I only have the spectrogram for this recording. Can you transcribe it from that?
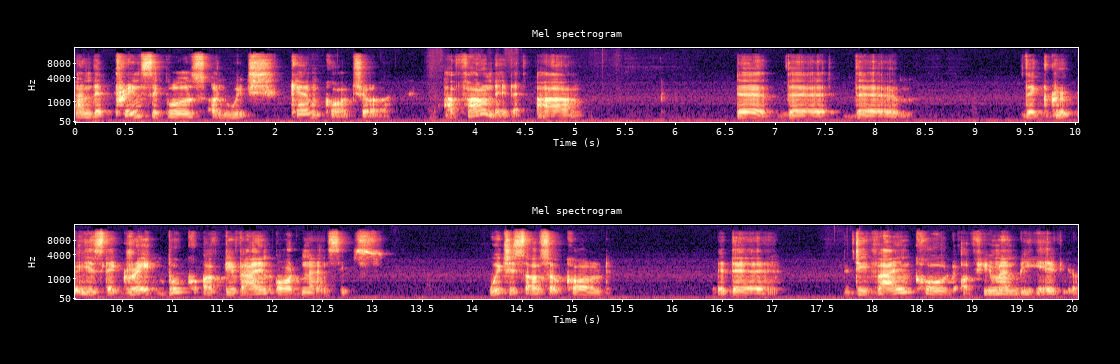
And the principles on which chem culture are founded are the the the the is the great book of divine ordinances, which is also called the divine code of human behavior,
